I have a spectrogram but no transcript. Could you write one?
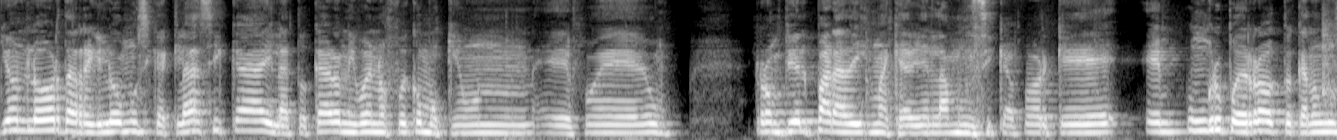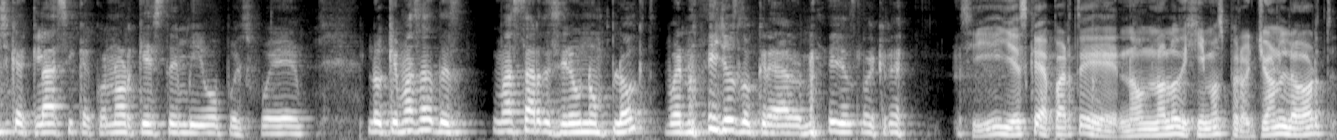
John Lord arregló música clásica y la tocaron y bueno, fue como que un, eh, fue un, rompió el paradigma que había en la música, porque en un grupo de rock tocando música clásica con orquesta en vivo, pues fue lo que más, más tarde sería un unplugged. Bueno, ellos lo crearon, ellos lo crearon. Sí, y es que aparte, no, no lo dijimos, pero John Lord,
